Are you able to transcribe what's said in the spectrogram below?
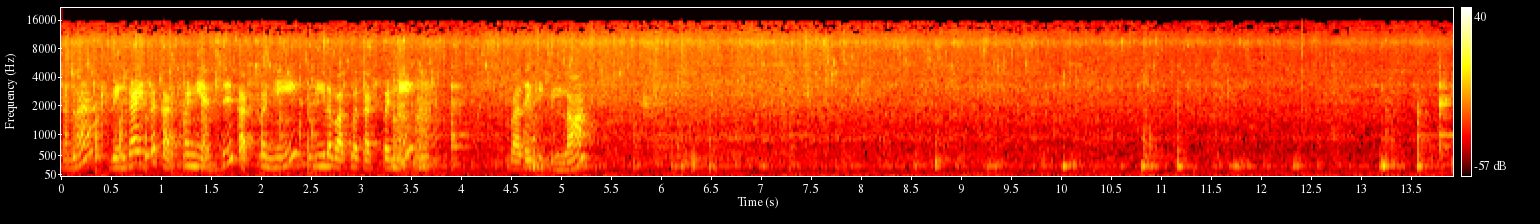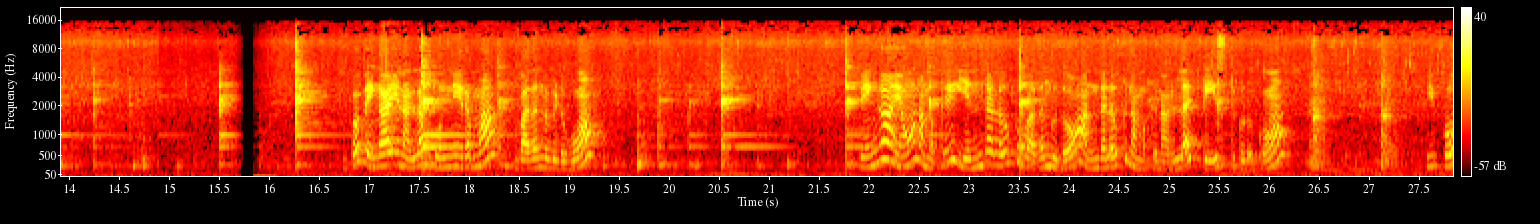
நம்ம வெங்காயத்தை கட் பண்ணியாச்சு. கட் பண்ணி நீல வாக்கில் கட் பண்ணி வதக்கிக்கலாம். இப்போ வெங்காயம் நல்லா பொன்னிறமாக வதங்க விடுவோம். வெங்காயம் நமக்கு எந்த அளவுக்கு வதங்குதோ அந்த அளவுக்கு நமக்கு நல்ல டேஸ்ட் கொடுக்கும். இப்போ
